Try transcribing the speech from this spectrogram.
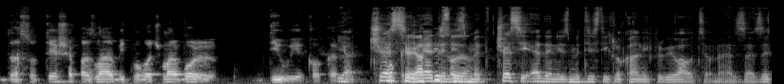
da so te še pa znajo biti mogoče malo bolj divji. Ja, če, okay, si ja, izmed, če si eden izmed tistih lokalnih prebivalcev, ne, zdaj, zdaj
